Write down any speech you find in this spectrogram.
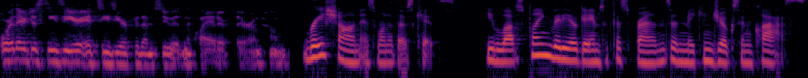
or they're just easier it's easier for them to do it in the quiet of their own home Rayshawn is one of those kids he loves playing video games with his friends and making jokes in class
